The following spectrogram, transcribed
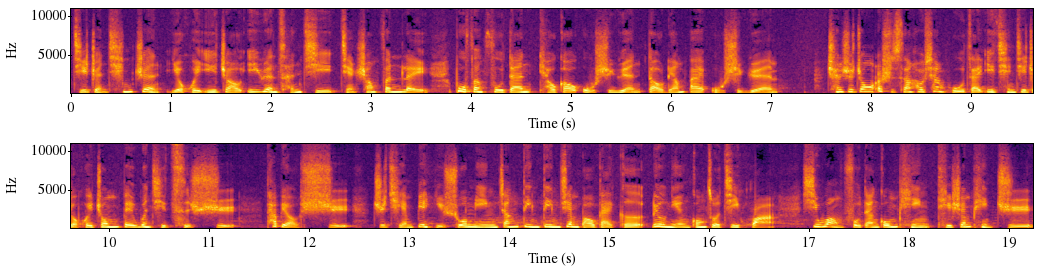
急诊轻症也会依照医院层级减伤分类，部分负担调高五十元到两百五十元。陈时中二十三号下午在疫情记者会中被问起此事，他表示，之前便已说明将订定健保改革六年工作计划，希望负担公平，提升品质。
